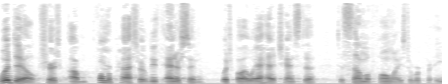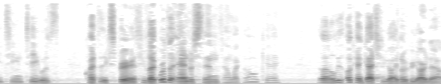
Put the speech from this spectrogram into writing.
Wooddale Church, um, former pastor Leith Anderson, which by the way I had a chance to, to sell him a phone while I used to work for AT&T, was quite the experience. He was like, "Where's the Andersons?" I'm like, "Oh, okay, uh, okay, got you. I know who you are now."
